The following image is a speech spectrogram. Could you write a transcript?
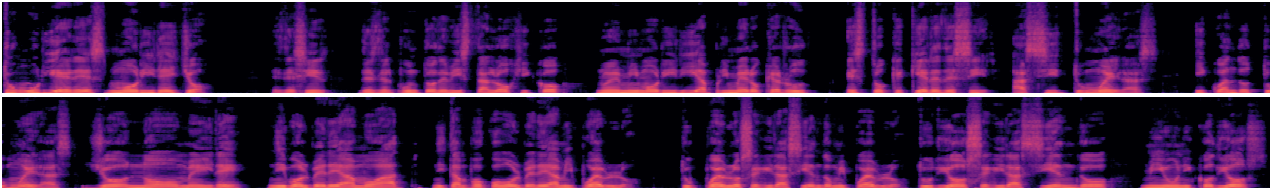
tú murieres, moriré yo. Es decir, desde el punto de vista lógico, Noemí moriría primero que Ruth. ¿Esto qué quiere decir? Así tú mueras, y cuando tú mueras, yo no me iré, ni volveré a Moab, ni tampoco volveré a mi pueblo. Tu pueblo seguirá siendo mi pueblo, tu Dios seguirá siendo mi único Dios.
